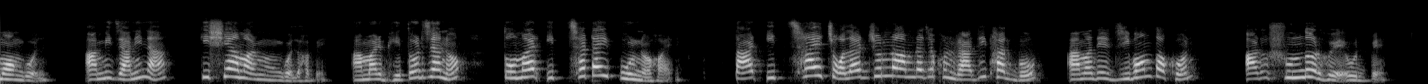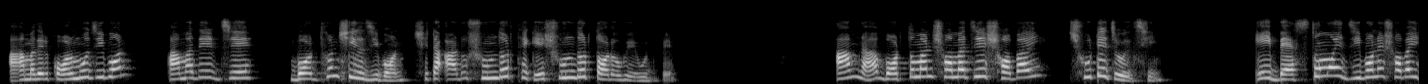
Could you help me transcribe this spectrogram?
মঙ্গল। আমি জানি না কিসে আমার মঙ্গল হবে। আমার ভেতর যেন তোমার ইচ্ছাটাই পূর্ণ হয়। তার ইচ্ছায় চলার জন্য আমরা যখন রাজি থাকব, আমাদের জীবন তখন আরও সুন্দর হয়ে উঠবে। আমাদের কর্মজীবন, আমাদের যে বর্ধনশীল জীবন, সেটা আরও সুন্দর থেকে সুন্দরতর হয়ে উঠবে। আমরা বর্তমান সমাজে সবাই ছুটে চলছি। এই ব্যস্তময় জীবনে সবাই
